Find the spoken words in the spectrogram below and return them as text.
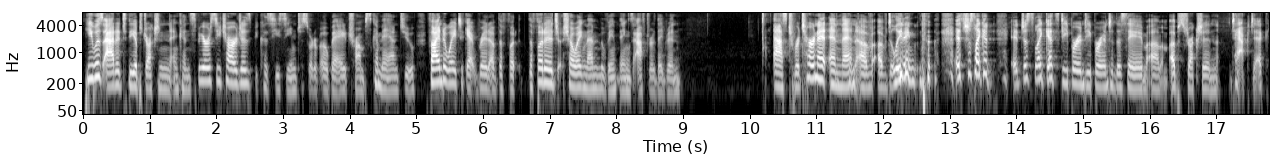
he was added to the obstruction and conspiracy charges because he seemed to sort of obey Trump's command to find a way to get rid of the foot the footage showing them moving things after they'd been asked to return it and then of of deleting it's just like a it just like gets deeper and deeper into the same um, obstruction tactic.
